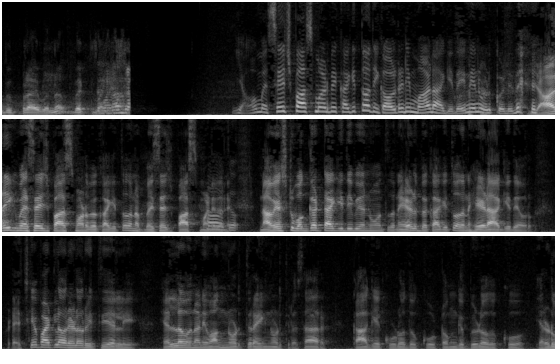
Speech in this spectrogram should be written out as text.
ಅಭಿಪ್ರಾಯವನ್ನು ವ್ಯಕ್ತ ಮಾಡಿದ್ದಾರೆ. ಯಾವ ಮೆಸೇಜ್ ಪಾಸ್ ಮಾಡಬೇಕಾಗಿತ್ತು ಅದೀಗ ಆಲ್ರೆಡಿ ಮಾಡಾಗಿದೆ. ಇನ್ನೇನು ಉಳ್ಕೊಂಡಿದೆ? ಯಾರಿಗೆ ಮೆಸೇಜ್ ಪಾಸ್ ಮಾಡಬೇಕಾಗಿತ್ತು ಅದನ್ನ ಮೆಸೇಜ್ ಪಾಸ್ ಮಾಡಿದ್ದಾರೆ. ನಾವೆಷ್ಟು ಒಗ್ಗಟ್ಟಾಗಿದ್ದೀವಿ ಅನ್ನುವಂಥದ್ದನ್ನ ಹೇಳಬೇಕಾಗಿತ್ತು ಅದನ್ನ ಹೇಳಾಗಿದೆ ಅವರು. ಬಟ್ ಎಚ್ ಕೆ ಪಾಟೀಲ್ ಅವ್ರು ಹೇಳೋ ರೀತಿಯಲ್ಲಿ ಎಲ್ಲವನ್ನ ನೀವು ಹಂಗೆ ನೋಡ್ತೀರಾ ಹಿಂಗೆ ನೋಡ್ತೀರಾ ಸರ್? ಕಾಗೆ ಕೂಡೋದಕ್ಕೂ, ಟೊಂಗೆ ಬೀಳೋದಕ್ಕೂ ಎರಡೂ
